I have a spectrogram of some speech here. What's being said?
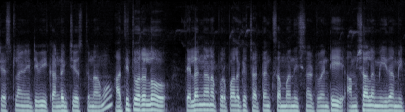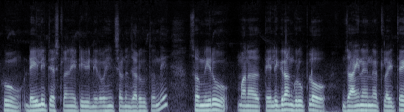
టెస్ట్లు అనేటివి కండక్ట్ చేస్తున్నాము. అతి త్వరలో తెలంగాణ పురపాలక చట్టంకి సంబంధించినటువంటి అంశాల మీద మీకు డైలీ టెస్ట్లు అనేటివి నిర్వహించడం జరుగుతుంది. సో మీరు మన టెలిగ్రామ్ గ్రూప్లో జాయిన్ అయినట్లయితే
